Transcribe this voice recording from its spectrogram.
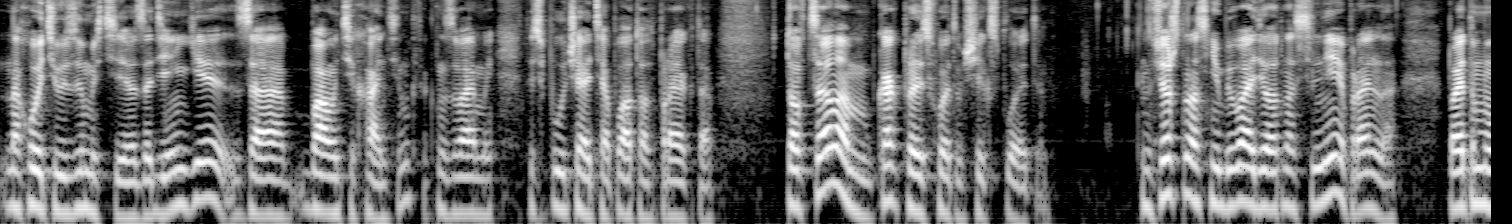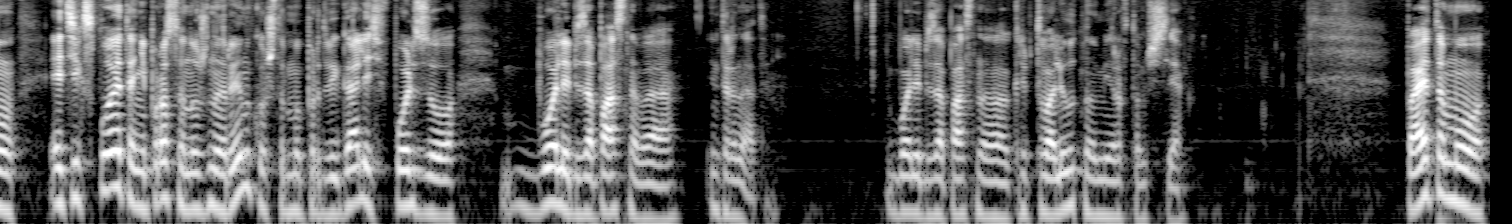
находите уязвимости за деньги, за bounty hunting, так называемый, то есть получаете оплату от проекта, то в целом как происходят вообще эксплойты? Ну, все, что нас не убивает, делает нас сильнее, правильно? Поэтому эти эксплойты, они просто нужны рынку, чтобы мы продвигались в пользу более безопасного интернета, более безопасного криптовалютного мира в том числе. Поэтому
